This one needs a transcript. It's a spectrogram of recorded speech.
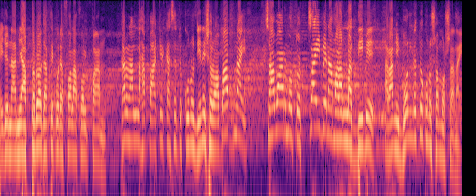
এই জন্য আমি আপনারাও যাতে করে ফলাফল পান। কারণ আল্লাহ পাকের কাছে তো কোনো জিনিসের অভাব নাই। চাওয়ার মতো চাইবেন আমার আল্লাহ দিবে। আর আমি বললে তো কোনো সমস্যা নাই।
